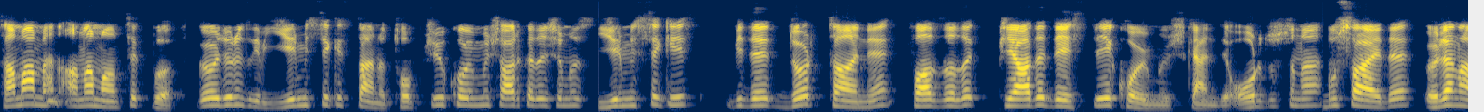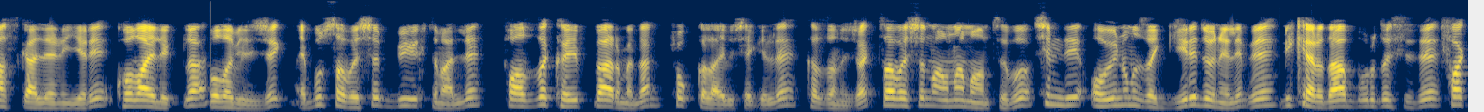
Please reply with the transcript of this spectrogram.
Tamamen ana mantık bu. Gördüğünüz gibi 28 tane topçuyu koymuş arkadaşımız. 28 bir de 4 tane fazlalık piyade desteği koymuş kendi ordusuna. Bu sayede ölen askerlerin yeri kolaylıkla olabilecek. E bu savaşı büyük ihtimalle fazla kayıp vermeden çok kolay bir şekilde kazanacak. Savaşın ana mantığı bu. Şimdi oyunumuza geri dönelim ve bir kere daha burada size ufak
